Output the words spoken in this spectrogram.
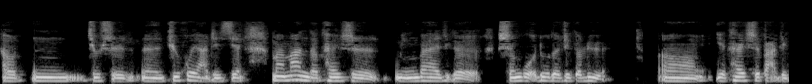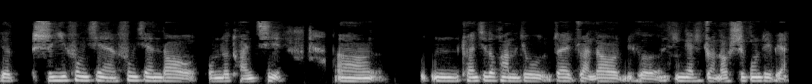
还有嗯，就是嗯聚会啊这些，慢慢的开始明白这个神国度的这个律，嗯，也开始把这个十一奉献奉献到我们的团契，嗯嗯，团契的话呢，就再转到这个应该是转到施工这边，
